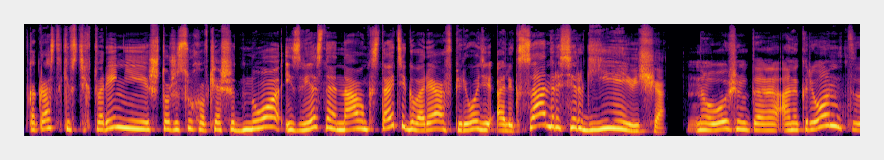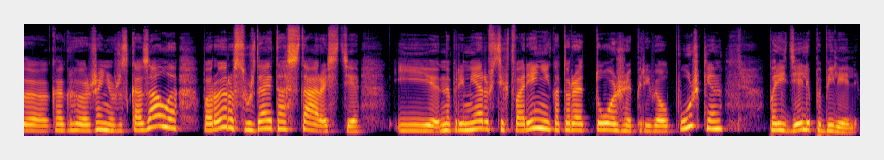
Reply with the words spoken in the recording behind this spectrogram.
как раз-таки в стихотворении «Что же сухо в чаше дно», известное нам, кстати говоря, в переводе Александра Сергеевича. Ну, в общем-то, Анакреонт, э, как Женя уже сказала, порой рассуждает о старости. И, например, в стихотворении, которое тоже перевел Пушкин, «Поредели, побелели».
